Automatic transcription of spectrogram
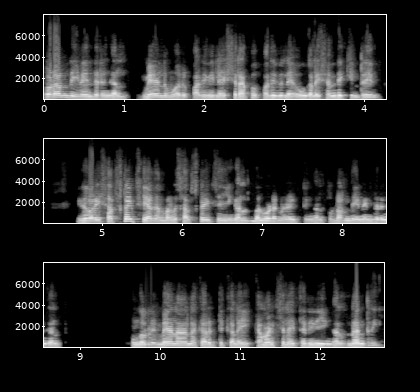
தொடர்ந்து இணைந்திருங்கள். மேலும் ஒரு பதிவிலே சிறப்பு பதிவிலே உங்களை சந்திக்கின்றேன். இதுவரை சப்ஸ்கிரைப் செய்யாத நண்பர்கள் சப்ஸ்கிரைப் செய்யுங்கள். பெல்வுடன் அழைத்துங்கள். தொடர்ந்து இணைந்திருங்கள். உங்களுடைய மேலான கருத்துக்களை கமெண்ட்ஸில் தெரிவியுங்கள். நன்றி.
